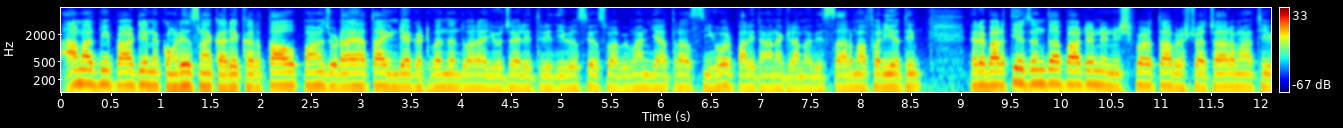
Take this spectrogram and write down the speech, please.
આમ આદમી પાર્ટી અને કોંગ્રેસના કાર્યકર્તાઓ પણ જોડાયા હતા. ઇન્ડિયા ગઠબંધન દ્વારા યોજાયેલી ત્રિદિવસીય સ્વાભિમાન યાત્રા સિહોર પાલિતાણાના ગ્રામ્ય વિસ્તારમાં ફરી હતી. ત્યારે ભારતીય જનતા પાર્ટીની નિષ્ફળતા, ભ્રષ્ટાચારમાંથી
